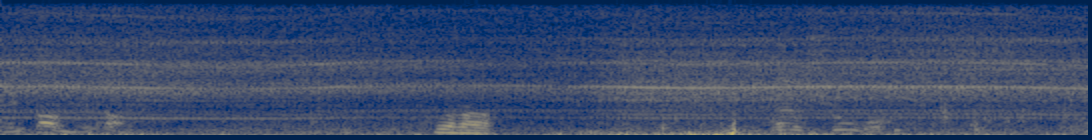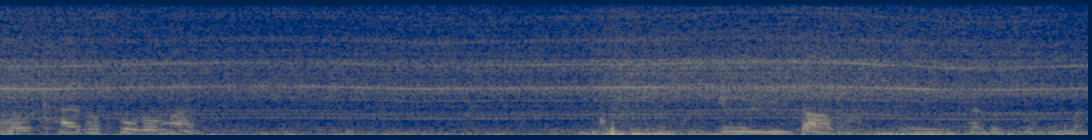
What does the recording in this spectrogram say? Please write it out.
没到没到，多少？还有十五，我开的速度慢，因为鱼大了，所以开的速度慢。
